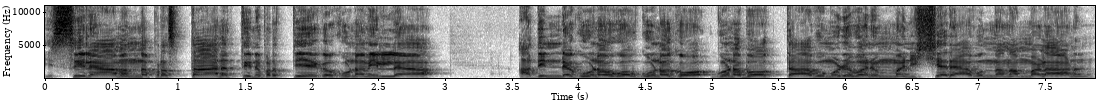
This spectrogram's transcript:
ഇസ്ലാം എന്ന പ്രസ്ഥാനത്തിന് പ്രത്യേക ഗുണമില്ല. അതിന്റെ ഗുണകോ ഗുണകോ ഗുണഭോക്താവ് മുഴുവനും മനുഷ്യരാവുന്ന നമ്മളാണ്.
